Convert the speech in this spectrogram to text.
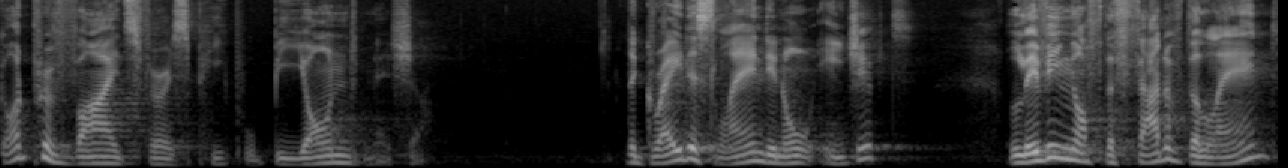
God provides for his people beyond measure. The greatest land in all Egypt, living off the fat of the land,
